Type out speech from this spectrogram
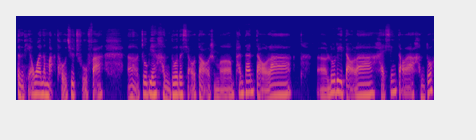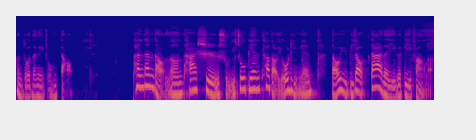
本田湾的码头去出发，呃，周边很多的小岛，什么潘丹岛啦，呃，鹿利岛啦，海星岛啊，很多很多的那种岛。潘丹岛呢，它是属于周边跳岛游里面岛屿比较大的一个地方了。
